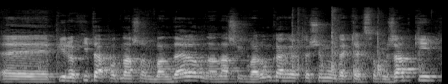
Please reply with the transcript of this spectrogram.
e, pirochita pod naszą banderą, na naszych warunkach, jak to się mówi, tak jak są żabki,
